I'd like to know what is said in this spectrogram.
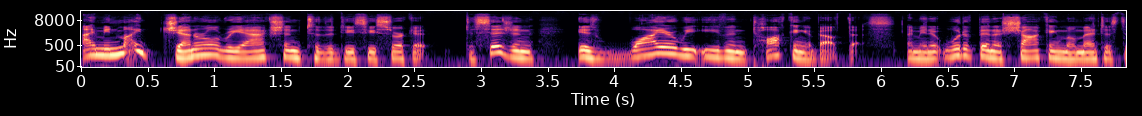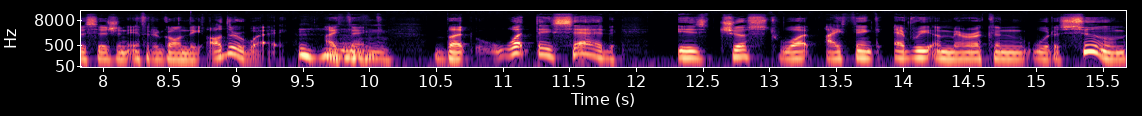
I mean, my general reaction to the DC Circuit decision is why are we even talking about this? I mean, it would have been a shocking, momentous decision if it had gone the other way, mm-hmm. I think. Mm-hmm. But what they said is just what I think every American would assume.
